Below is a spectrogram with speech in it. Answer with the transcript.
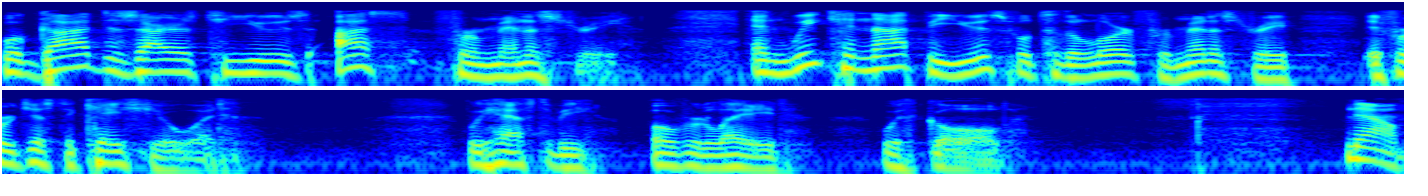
Well, God desires to use us for ministry. And we cannot be useful to the Lord for ministry if we're just acacia wood. We have to be overlaid with gold. Now,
